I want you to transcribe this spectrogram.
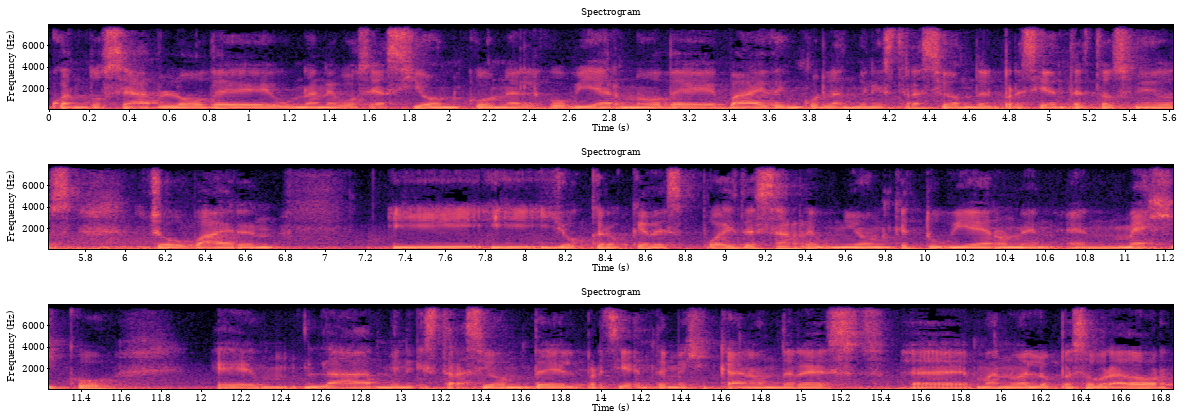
cuando se habló de una negociación con el gobierno de Biden, con la administración del presidente de Estados Unidos, Joe Biden, y, yo creo que después de esa reunión que tuvieron en, en México, Em, la administración del presidente mexicano Andrés eh, Manuel López Obrador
